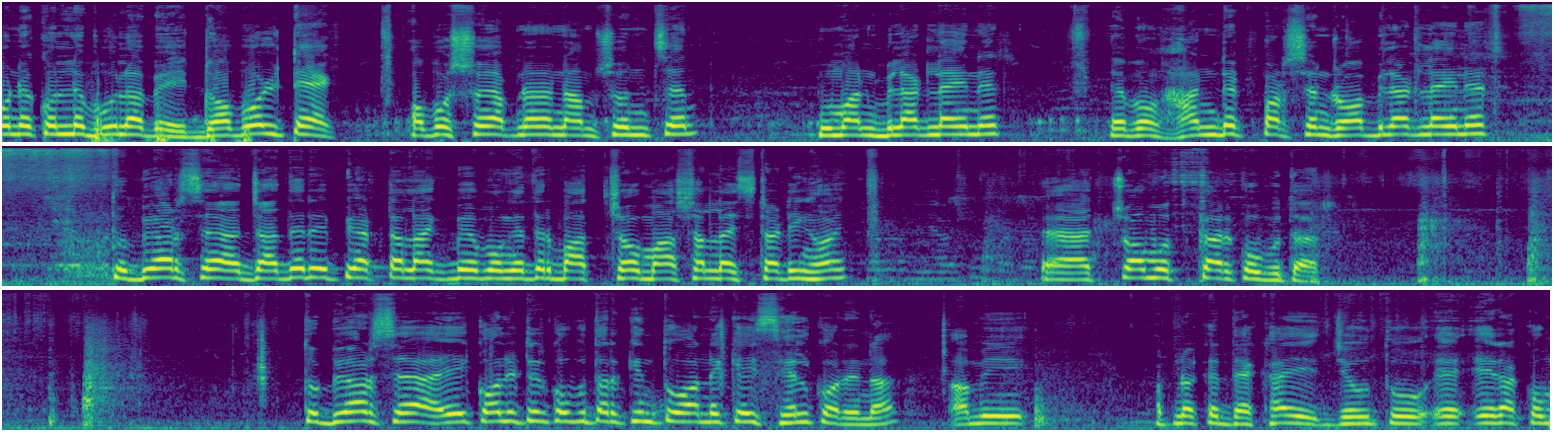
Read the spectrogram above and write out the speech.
মনে করলে ভুল হবে। ডবল ট্যাগ অবশ্যই আপনারা নাম শুনছেন। হুমান ব্লাড লাইনের এবং হান্ড্রেড পারসেন্ট র ব্লাড লাইনের তো বিয়ার্স যাদের এই পেয়ারটা লাগবে এবং এদের বাচ্চাও মাশাল্লাহ স্টার্টিং হয় চমৎকার কবুতর। তো বিহার্স এই কোয়ালিটির কবুতর কিন্তু অনেকেই সেল করে না। আমি আপনাকে দেখাই, যেহেতু এরকম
